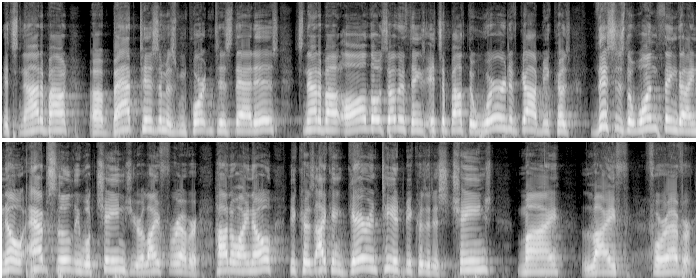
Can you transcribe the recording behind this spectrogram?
It's not about uh, baptism, as important as that is. It's not about all those other things. It's about the Word of God because this is the one thing that I know absolutely will change your life forever. How do I know? Because I can guarantee it because it has changed my life forever.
